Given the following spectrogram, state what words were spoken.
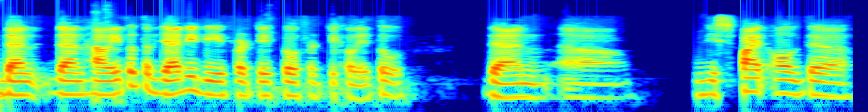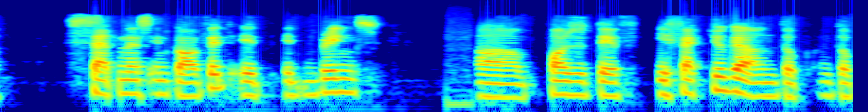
Dan dan hal itu terjadi di vertical vertical itu. Dan uh, despite all the sadness in COVID, it it brings uh, positive effect juga untuk untuk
